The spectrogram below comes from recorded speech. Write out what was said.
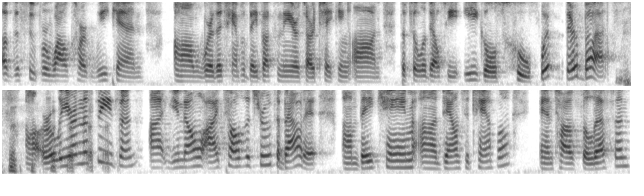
of the Super Wildcard Weekend. Um, where the Tampa Bay Buccaneers are taking on the Philadelphia Eagles, who whipped their butts uh, earlier in the season. Uh, you know, I tell the truth about it. Um, they came uh, down to Tampa and taught us a lesson.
